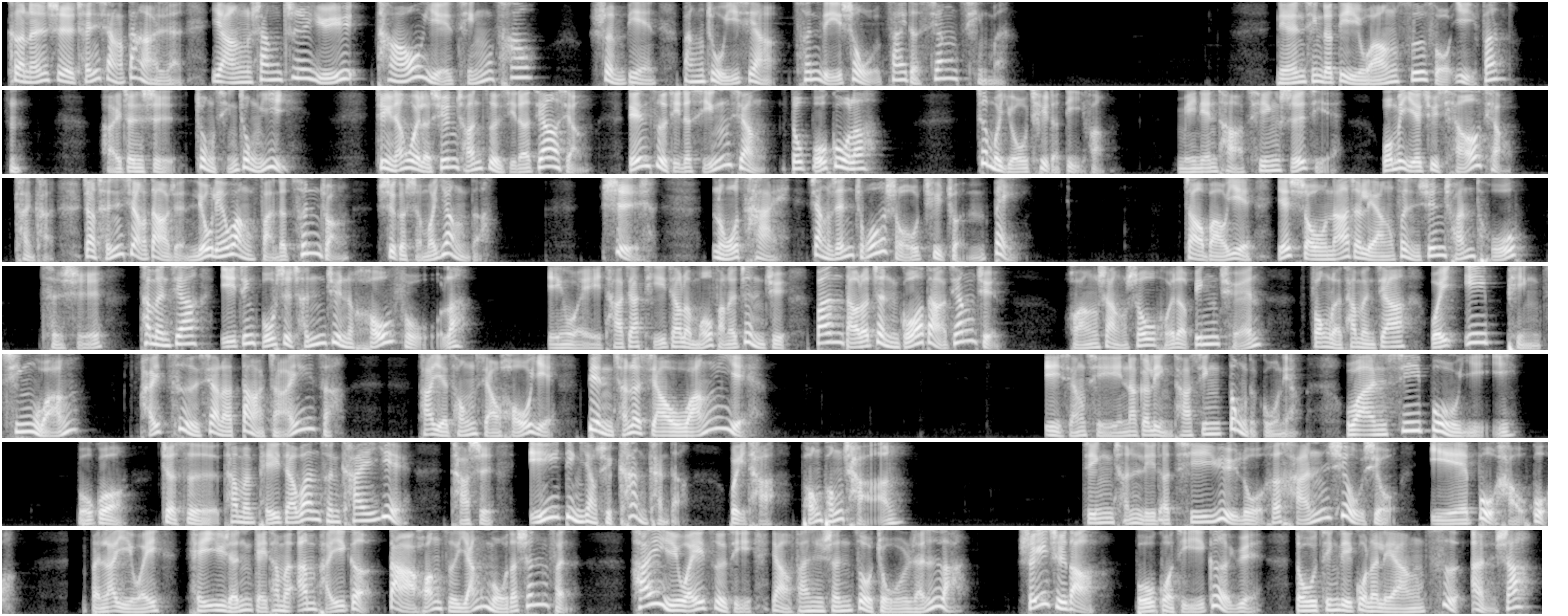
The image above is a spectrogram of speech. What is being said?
可能是丞相大人养伤之余陶冶情操，顺便帮助一下村里受灾的乡亲们。年轻的帝王思索一番，哼，还真是重情重义。竟然为了宣传自己的家乡，连自己的形象都不顾了。这么有趣的地方，明年踏青时节，我们也去瞧瞧，看看让丞相大人流连忘返的村庄是个什么样的。是，奴才让人着手去准备。赵宝业也手拿着两份宣传图，此时。他们家已经不是陈郡侯府了，因为他家提交了谋反的证据，扳倒了镇国大将军，皇上收回了兵权，封了他们家为一品亲王，还赐下了大宅子，他也从小侯爷变成了小王爷。一想起那个令他心动的姑娘，惋惜不已。不过这次他们裴家湾村开业，他是一定要去看看的，为他捧捧场。京城里的戚玉露和韩秀秀也不好过，本来以为黑衣人给他们安排一个大皇子养母的身份，还以为自己要翻身做主人了，谁知道不过几个月。都经历过了两次暗杀，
